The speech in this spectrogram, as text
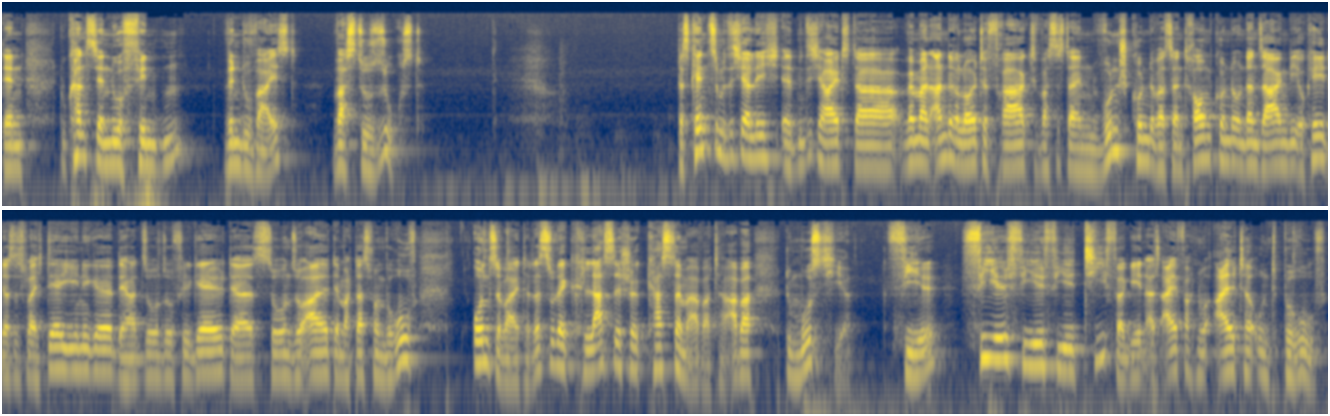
Denn du kannst ja nur finden, wenn du weißt, was du suchst. Das kennst du mit, sicherlich, äh, mit Sicherheit, da, wenn man andere Leute fragt, was ist dein Wunschkunde, was ist dein Traumkunde, und dann sagen die, okay, das ist vielleicht derjenige, der hat so und so viel Geld, der ist so und so alt, der macht das vom Beruf und so weiter. Das ist so der klassische Custom Avatar. Aber du musst hier viel, viel, viel, viel tiefer gehen als einfach nur Alter und Beruf.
